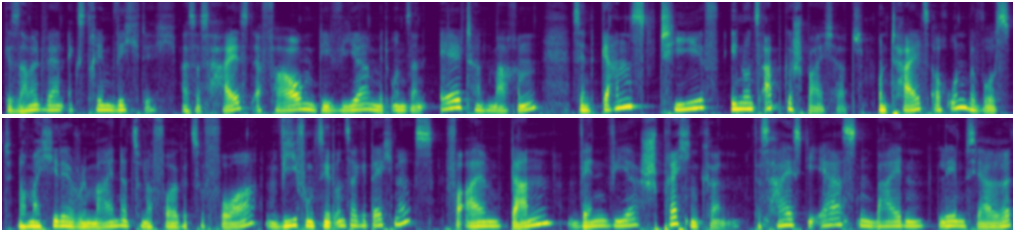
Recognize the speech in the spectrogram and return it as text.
gesammelt werden, extrem wichtig. Also das heißt, Erfahrungen, die wir mit unseren Eltern machen, sind ganz tief in uns abgespeichert und teils auch unbewusst. Nochmal hier der Reminder zu einer Folge zuvor. Wie funktioniert unser Gedächtnis? Vor allem dann, wenn wir sprechen können. Das heißt, die ersten beiden Lebensjahre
